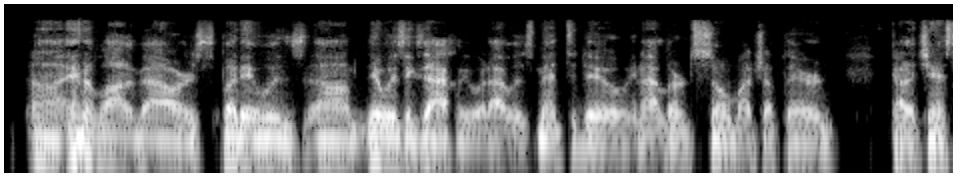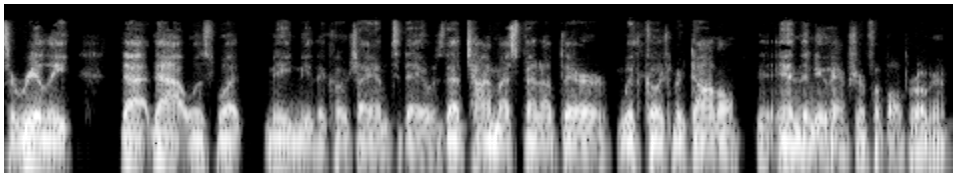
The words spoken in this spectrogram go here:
uh, and a lot of hours but it was um, it was exactly what i was meant to do and i learned so much up there and got a chance to really that that was what made me the coach I am today. Was that time I spent up there with Coach McDonnell and the New Hampshire football program.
